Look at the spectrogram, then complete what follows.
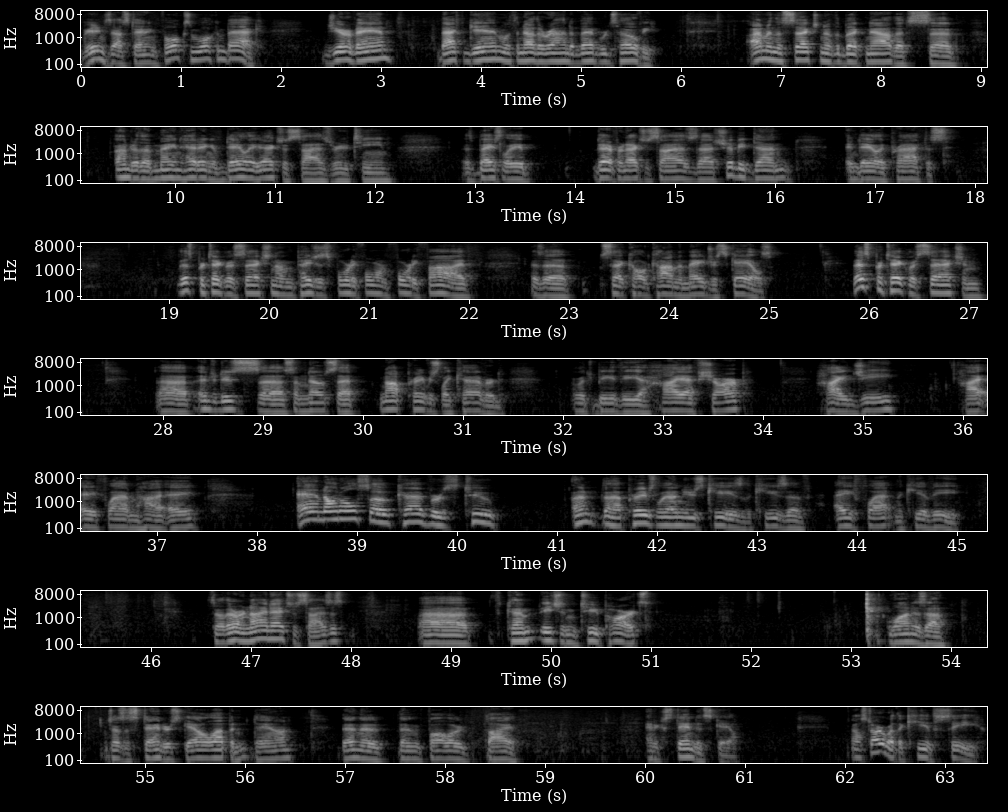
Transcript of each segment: Greetings, outstanding folks, and welcome back. Van, back again with another round of Edwards Hovey. I'm in the section of the book now that's uh, under the main heading of daily exercise routine. It's basically different exercise that should be done in daily practice. This particular section on pages 44 and 45 is a set called Common Major Scales. This particular section uh, introduce uh, some notes that not previously covered, which be the high F sharp, high G, high A flat, and high A. And it also covers two un uh, previously unused keys, the keys of A flat and the key of E. So there are nine exercises, uh, come each in two parts. One is a just a standard scale up and down then the, then followed by an extended scale. I'll start with the key of C.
